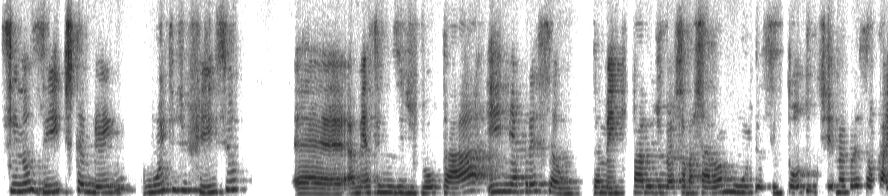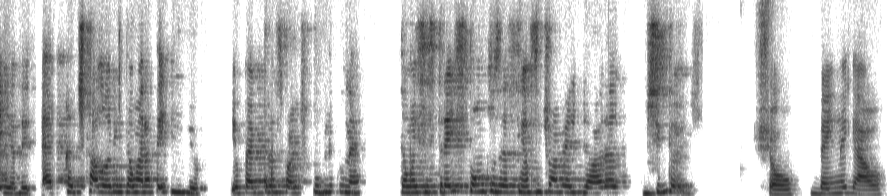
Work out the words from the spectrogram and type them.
Sinusite também, muito difícil. É, a minha sinusite voltar e minha pressão também, que parou de baixar, baixava muito, assim, todo dia minha pressão caía. Época de calor, então, era terrível. Eu pego transporte público, né? Então, esses três pontos, assim, eu senti uma melhora gigante. Show, bem legal.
